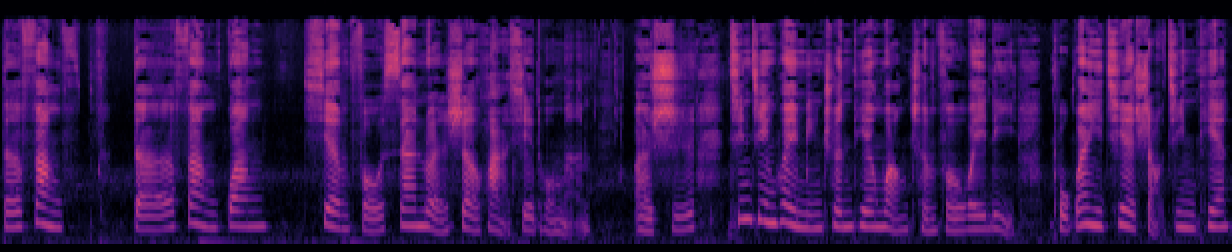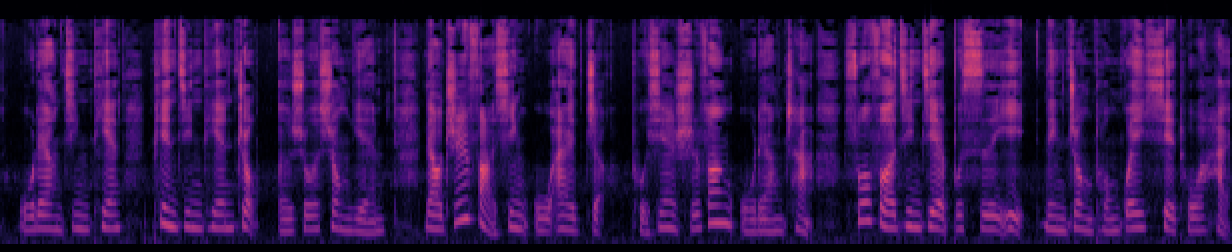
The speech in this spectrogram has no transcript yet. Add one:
得放得放光现佛三轮摄化解脱门。尔时，清净慧明春天王成佛威力，普观一切少尽天、无量尽天、遍尽天众，而说颂言：了知法性无碍者，普现十方无量刹，说佛境界不思议，令众同归解脱海。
